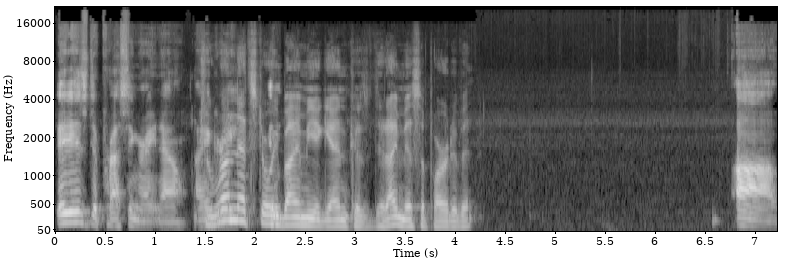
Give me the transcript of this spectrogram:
it is depressing right now. I So agree. run that story And, by me again, because did I miss a part of it? uh,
